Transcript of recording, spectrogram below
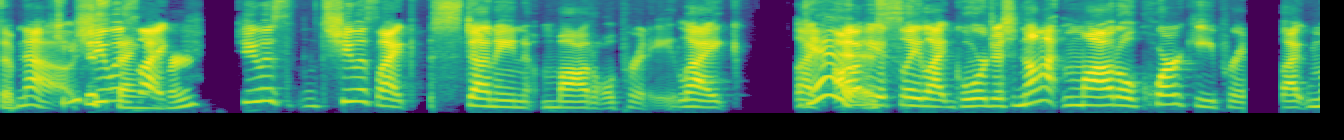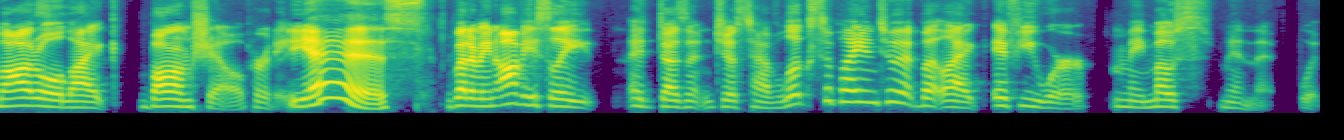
the No, she was like- ever. she was she was like stunning model pretty like like Yes. obviously like gorgeous not model quirky pretty like model like bombshell pretty Yes. but i mean obviously it doesn't just have looks to play into it but like if you were i mean most men that would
